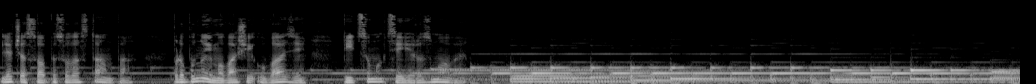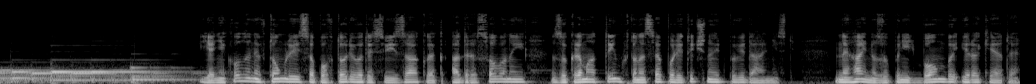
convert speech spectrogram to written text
для часопису Ла Стампа. Пропонуємо вашій увазі підсумок цієї розмови. Я ніколи не втомлююся повторювати свій заклик, адресований, зокрема, тим, хто несе політичну відповідальність. Негайно зупиніть бомби і ракети,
